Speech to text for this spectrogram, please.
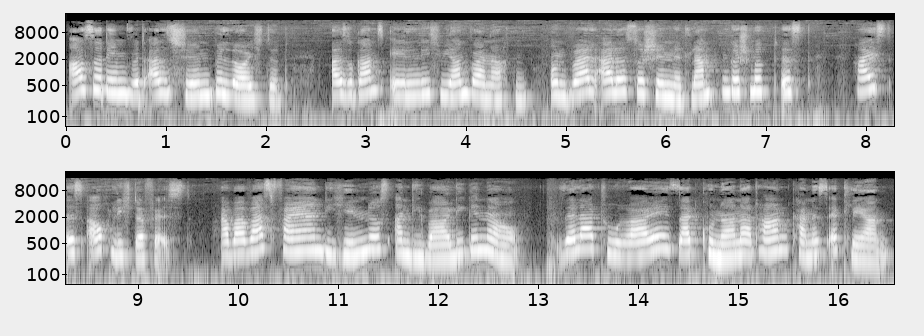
Außerdem wird alles schön beleuchtet, also ganz ähnlich wie an Weihnachten. Und weil alles so schön mit Lampen geschmückt ist, heißt es auch Lichterfest. Aber was feiern die Hindus an Diwali genau? Selaturai Satkunanathan kann es erklären.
